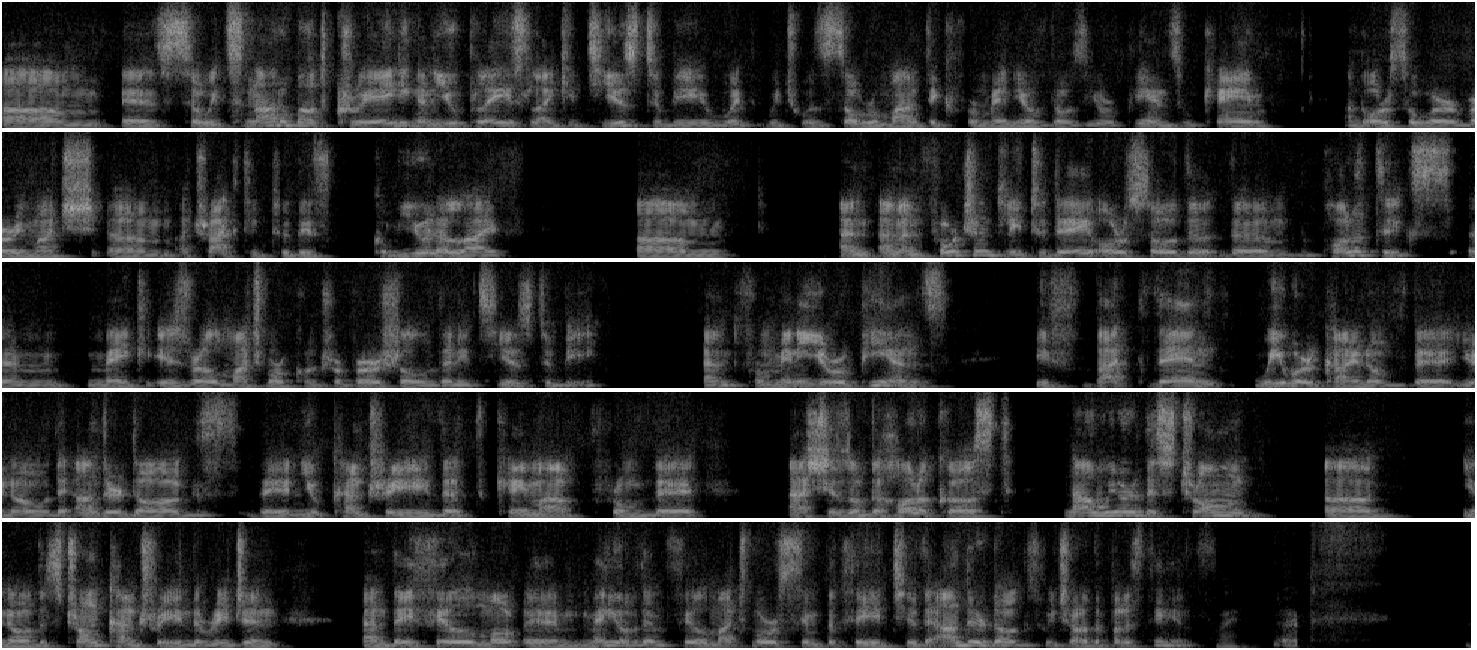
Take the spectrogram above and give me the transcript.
Um, so it's not about creating a new place like it used to be, which, which, was so romantic for many of those Europeans who came and also were very much um, attracted to this communal life. Um, and, and unfortunately today also the, the, the politics um, make Israel much more controversial than it used to be. And for many Europeans, if back then we were kind of the, you know, the underdogs, the new country that came up from the ashes of the Holocaust, now we are the strong, uh, you know, the strong country in the region, and they feel more, uh, many of them feel much more sympathy to the underdogs, which are the Palestinians. Right.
